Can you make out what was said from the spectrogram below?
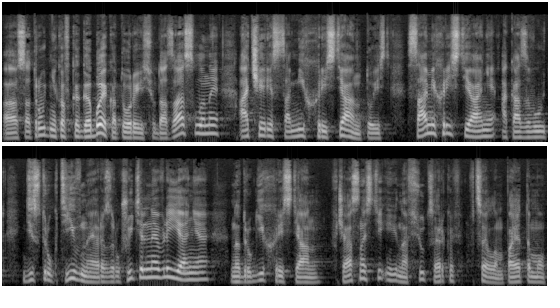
э, сотрудников КГБ, которые сюда засланы, а через самих христиан. То есть сами христиане оказывают деструктивное, разрушительное влияние на других христиан, в частности и на всю церковь в целом. Поэтому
